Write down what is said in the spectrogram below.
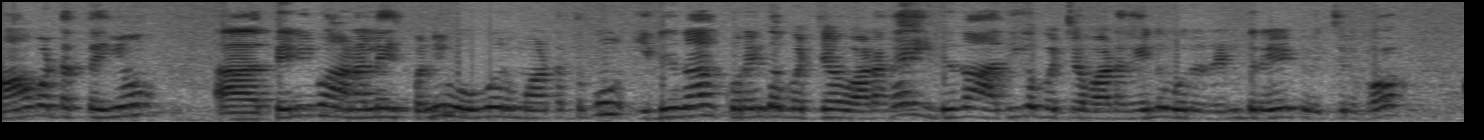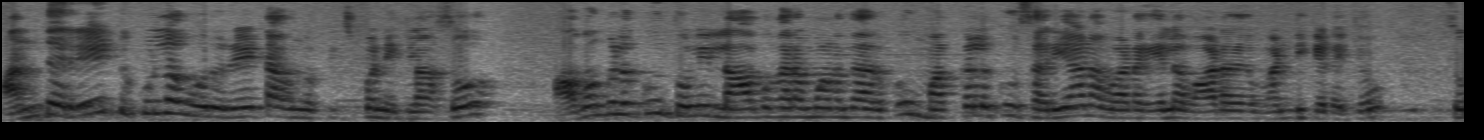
மாவட்டத்தையும் தெளிவாக அனலைஸ் பண்ணி ஒவ்வொரு மாவட்டத்துக்கும் இதுதான் குறைந்தபட்ச வாடகை இதுதான் அதிகபட்ச வாடகைன்னு ஒரு ரெண்டு ரேட் வச்சுருக்கோம். அந்த ரேட்டுக்குள்ளே ஒரு ரேட்டை அவங்க ஃபிக்ஸ் பண்ணிக்கலாம். ஸோ அவங்களுக்கும் தொழில் லாபகரமானதாக இருக்கும். மக்களுக்கும் சரியான வாடகையில் வாடகை வண்டி கிடைக்கும். ஸோ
